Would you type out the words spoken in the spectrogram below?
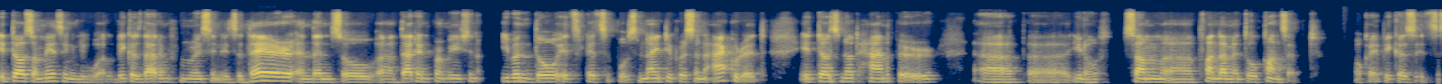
it does amazingly well because that information is there. And then so uh, that information even though it's let's suppose 90% accurate it does not hamper uh, uh, you know some uh, fundamental concept okay? Because it's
